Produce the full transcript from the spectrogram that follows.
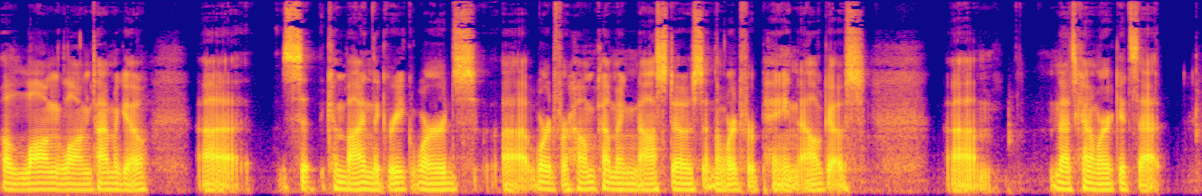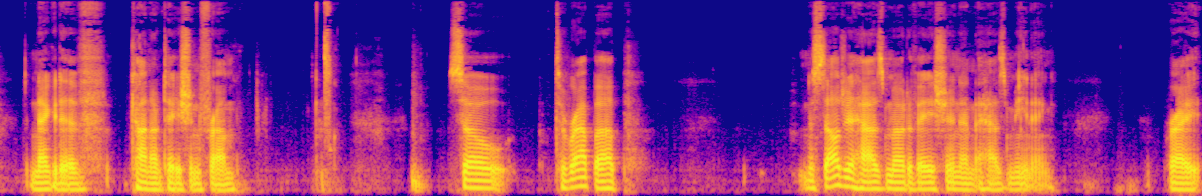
a long, long time ago, uh, combined the Greek words, uh, word for homecoming, nostos, and the word for pain, algos. Um, and that's kind of where it gets that negative connotation from. So, to wrap up, nostalgia has motivation and it has meaning, right?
